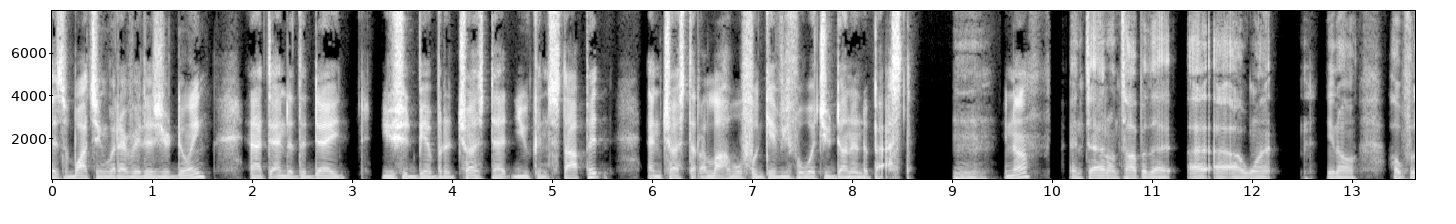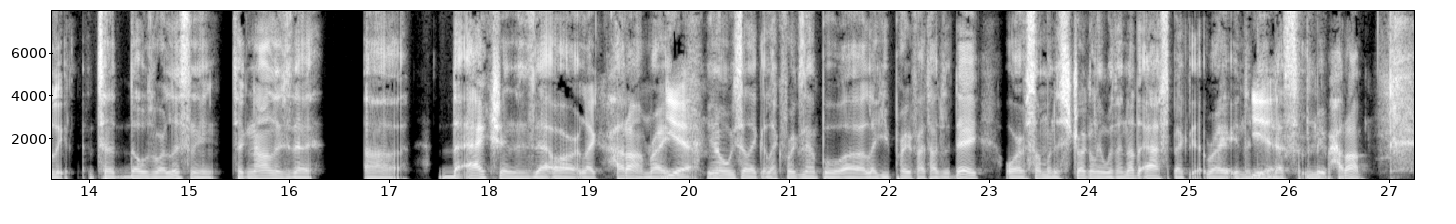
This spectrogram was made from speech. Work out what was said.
is watching whatever it is you're doing, and at the end of the day, you should be able to trust that you can stop it and trust that Allah will forgive you for what you've done in the past. Mm. You know? And to add on top of that, I, I, I want, you know, hopefully to those who are listening to acknowledge that uh, the actions that are like haram, right? Yeah. You know, we say like, like for example, uh, like you pray five times a day, or if someone is struggling with another aspect, right, in the Yeah. deen that's maybe haram,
